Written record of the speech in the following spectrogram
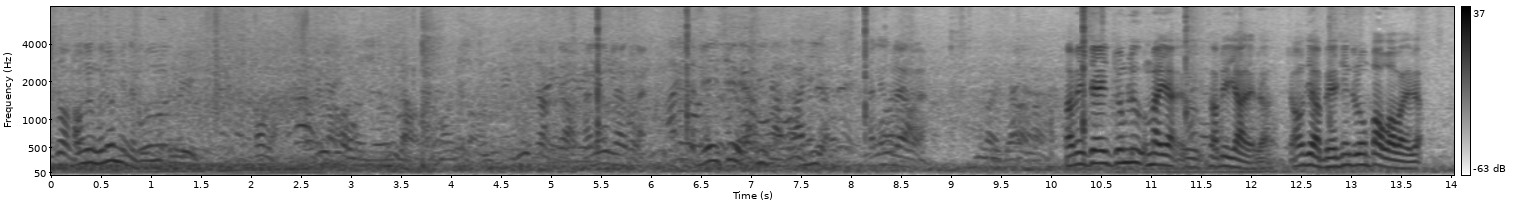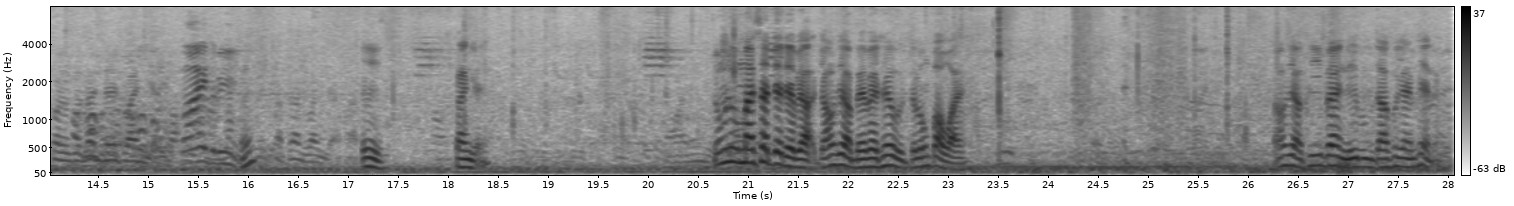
ယ်ရပဲရရပဲ။အောင်လို့မင်းတို့နေနေလို့ခလေးကိုလမ်းခေါ်လိုက်မင်းရှိရှိငါကြီးရခလေးကိုလမ်းခေါ်။ဒါပြင်ချင်းကျွန်းဘလူးအမှတ်ရစားပြရတယ်ဗျ။ကျောင်းစရာဘယ်ချင်းတစ်လုံးပေါက်သွားပါလေဗျခေါ်တော့တော့လဲတွိုင်းရ5 3။အေး။ဖမ်းကြတယ်။ကျွန်းဘလူးအမှတ်ဆက်တက်တယ်ဗျ။ကျောင်းစရာဘယ်ဘယ်ထဲကိုတစ်လုံးပေါက်သွားတယ်။ကျောင်းစရာခီးပန်းနေဘူးတာခွေရိုင်ဖြစ်နေ။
